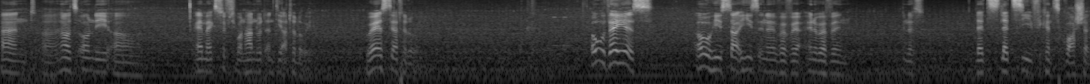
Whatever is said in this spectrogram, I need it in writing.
And uh, now it's only uh, AMX 50 100 and the artillery. Where is the artillery? Oh, there he is! Oh, he's uh, he's in a in a ravine. In let's let's see if we can squash him.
